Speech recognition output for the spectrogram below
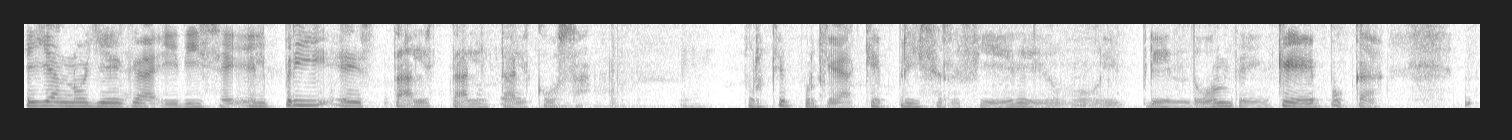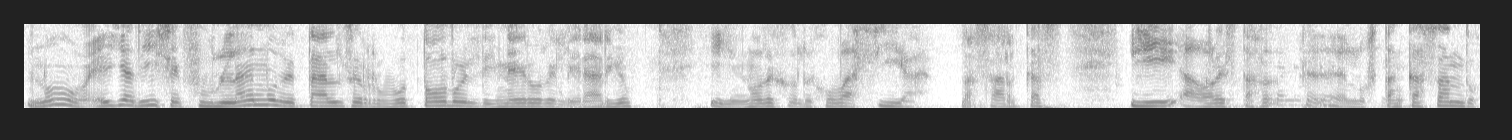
Ella no llega y dice, el PRI es tal, tal y tal cosa. ¿Por qué? Porque a qué PRI se refiere, o el PRI en dónde, en qué época. No, ella dice, fulano de tal se robó todo el dinero del erario y no dejó, dejó vacía las arcas y ahora está, eh, lo están cazando.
